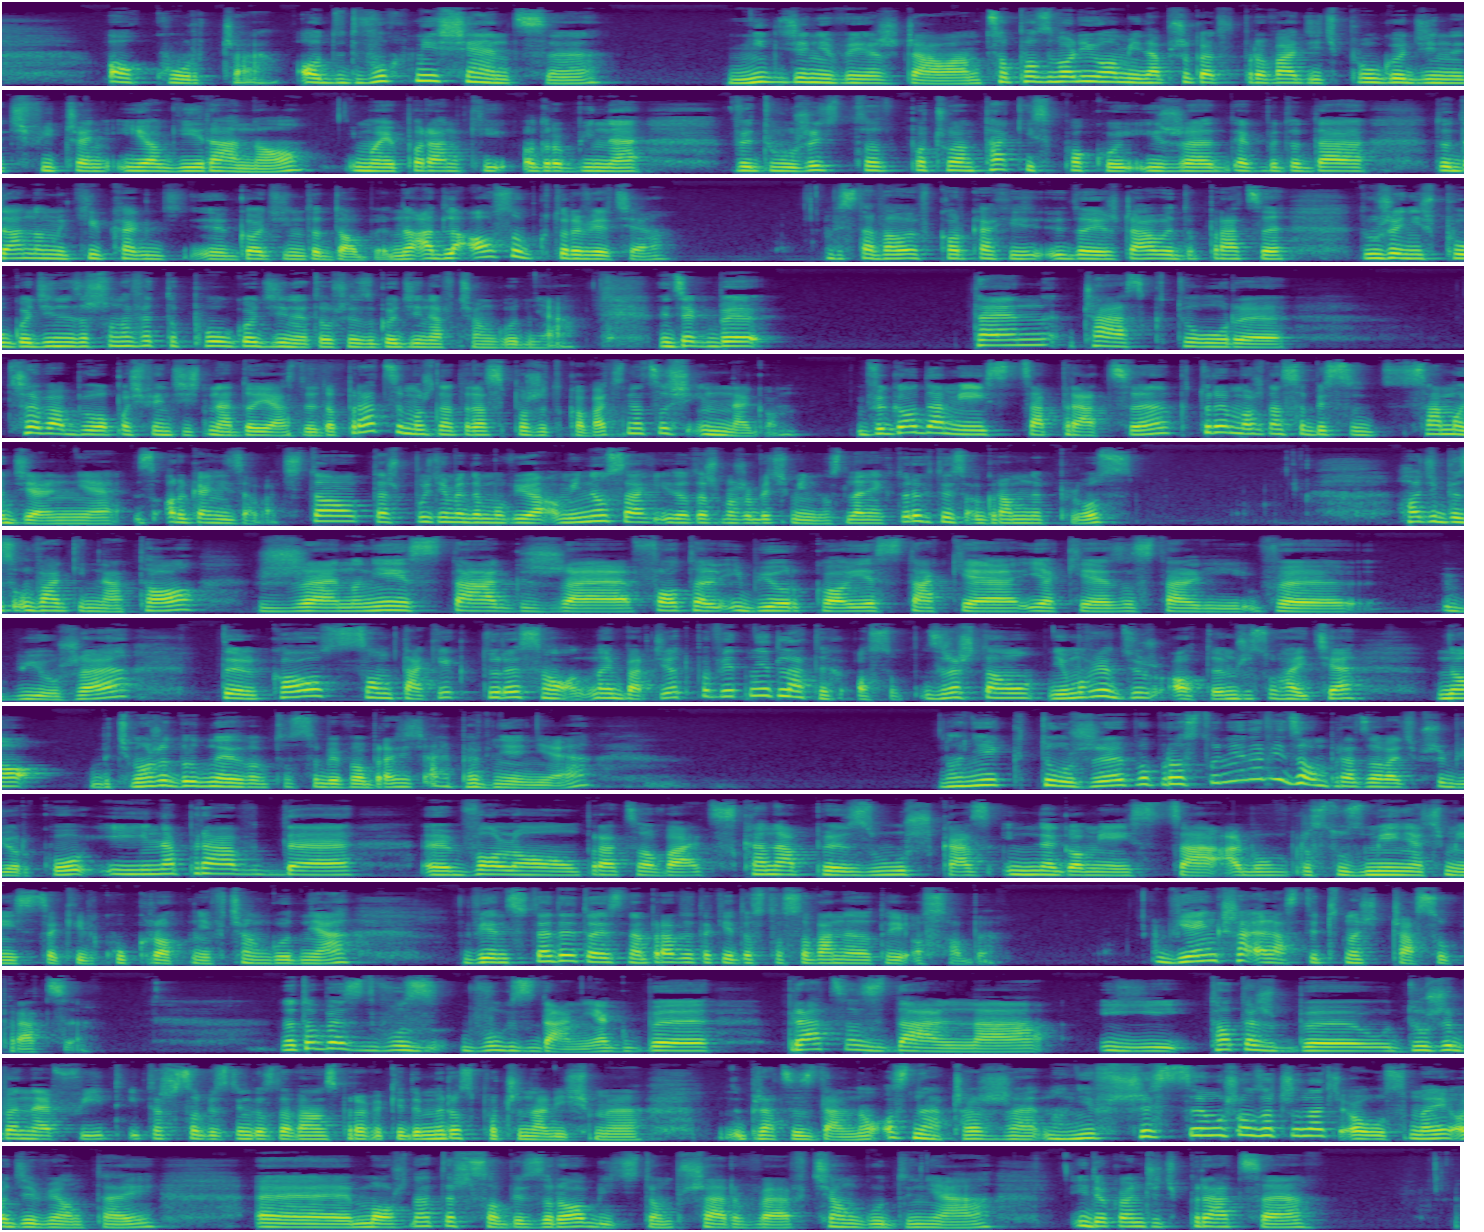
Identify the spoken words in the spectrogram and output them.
o kurczę, od dwóch miesięcy nigdzie nie wyjeżdżałam, co pozwoliło mi na przykład wprowadzić pół godziny ćwiczeń i jogi rano i moje poranki odrobinę wydłużyć, to poczułam taki spokój i że jakby doda, dodano mi kilka godzin do doby. No a dla osób, które wiecie, wystawały w korkach i dojeżdżały do pracy dłużej niż pół godziny, zresztą nawet to pół godziny to już jest godzina w ciągu dnia. Więc jakby ten czas, który trzeba było poświęcić na dojazdy do pracy, można teraz spożytkować na coś innego. Wygoda miejsca pracy, które można sobie samodzielnie zorganizować. To też później będę mówiła o minusach i to też może być minus. Dla niektórych to jest ogromny plus. Choćby z uwagi na to, że no nie jest tak, że fotel i biurko jest takie, jakie zostali w biurze, tylko są takie, które są najbardziej odpowiednie dla tych osób. Zresztą, nie mówiąc już o tym, że słuchajcie, no być może trudno jest wam to sobie wyobrazić, ale pewnie nie. No niektórzy po prostu nienawidzą pracować przy biurku i naprawdę e, wolą pracować z kanapy, z łóżka, z innego miejsca, albo po prostu zmieniać miejsce kilkukrotnie w ciągu dnia, więc wtedy to jest naprawdę takie dostosowane do tej osoby. Większa elastyczność czasu pracy. No to bez dwóch zdań, jakby praca zdalna i to też był duży benefit i też sobie z niego zdawałam sprawę, kiedy my rozpoczynaliśmy pracę zdalną. Oznacza, że no nie wszyscy muszą zaczynać o ósmej, o dziewiątej. E, można też sobie zrobić tą przerwę w ciągu dnia i dokończyć pracę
